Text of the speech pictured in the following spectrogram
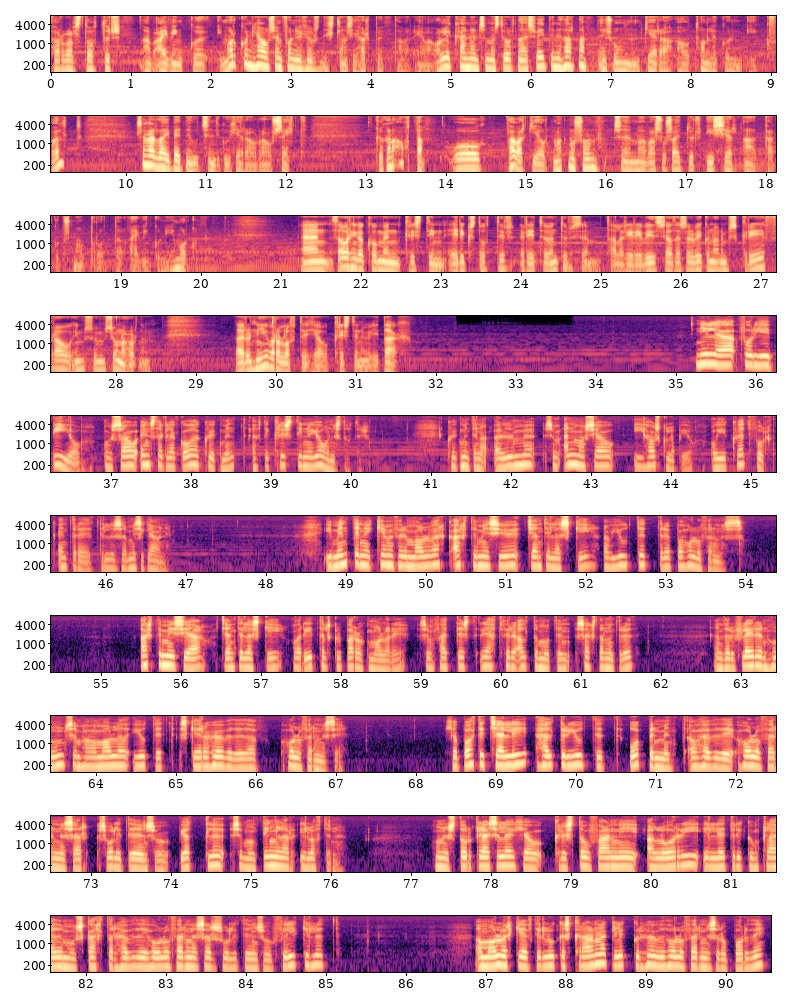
Þorvaldsdóttur af æfingu í morgun hjá Symfóníuljósund Íslands í Hörpu. Það var Eva Ollikainen sem að stjórnaði sveitinni þarna eins og hún mun gera á tónleikun í kvöld sem verða í beitni útsendingu hér á Ráseitt klukkan átta og það var Georg Magnússon sem var svo sætur í sér að taka upp smá brot af æfingunni í morgun. En þá er hinga komin Kristín Eiríksdóttir, riðtöfundur sem talar hér í viðsjá þessar vikunar um skrif frá ymsum sjónarhórnum. Það eru nývar á lofti hjá Kristínu í dag. Nýlega fór ég í bíó og sá einstaklega góða kvikmynd eftir Kristínu Jóhannesdóttur. Kvikmyndina Ölmu sem enn má sjá í háskóla bíó og ég hvet fólk endreiði til þess að missa ekki af henni. Í myndinni kemur fyrir málverk Artemisiu Gentileschi af Judith Drepa Holofernes. Artemisia Gentileschi var ítalskur barokkmálari sem fættist rétt fyrir aldamótin 1600 en það eru fleiri en hún sem hafa málað Judith skera höfuðið af Holofernesi. Hjá Botticelli heldur Judith opinmynd á höfuði Holofernesar svolítið eins og bjöllu sem hún dinglar í loftinu. Hún er stórglæsileg hjá Kristófani Allori í leitríkum klæðum og skartar höfði í hólófernesar svo litið eins og fylgilut. Á málverki eftir Lukas Kranak liggur höfuð hólófernesar á borði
